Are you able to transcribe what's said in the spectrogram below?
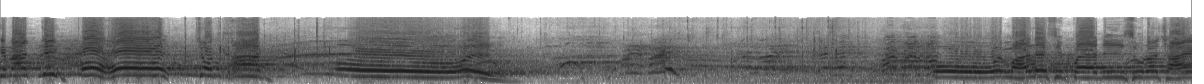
ทีมานยิงโอ้โหชนขาดโอ้ยหมายเลข18ดีสุรชัย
